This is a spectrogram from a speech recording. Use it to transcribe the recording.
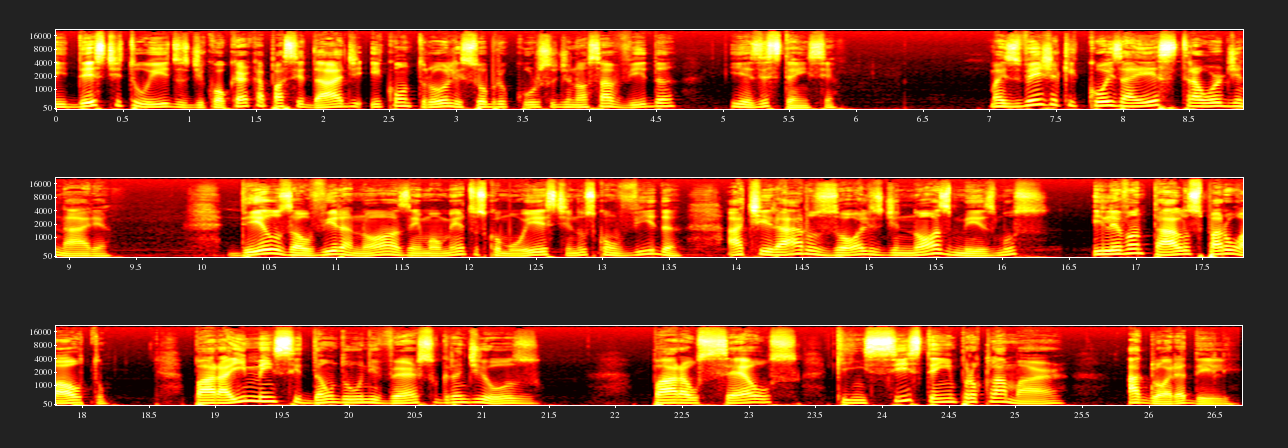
e destituídos de qualquer capacidade e controle sobre o curso de nossa vida e existência. Mas veja que coisa extraordinária! Deus, ao vir a nós em momentos como este, nos convida a tirar os olhos de nós mesmos e levantá-los para o alto, para a imensidão do universo grandioso, para os céus que insistem em proclamar a glória dele,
